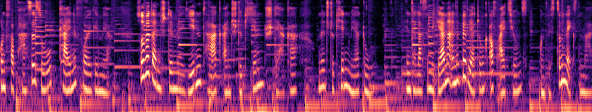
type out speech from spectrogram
und verpasse so keine Folge mehr. So wird deine Stimme jeden Tag ein Stückchen stärker und ein Stückchen mehr du. Hinterlasse mir gerne eine Bewertung auf iTunes und bis zum nächsten Mal.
